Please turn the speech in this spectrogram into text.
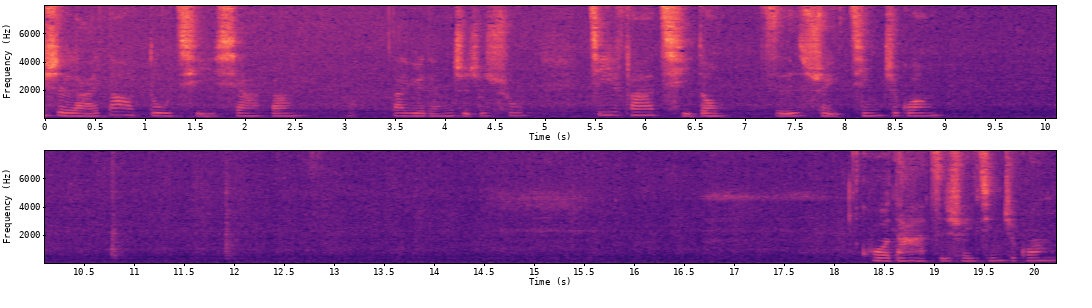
是来到肚脐下方，大约两指之处，激发启动紫水晶之光，扩大紫水晶之光。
